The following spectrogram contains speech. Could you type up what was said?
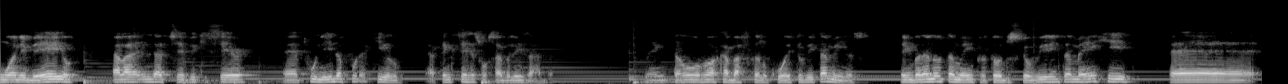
um ano e meio, ela ainda teve que ser é, punida por aquilo. Ela tem que ser responsabilizada. Né? Então, eu vou acabar ficando com oito vitaminas. Lembrando também para todos que ouvirem também que é,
